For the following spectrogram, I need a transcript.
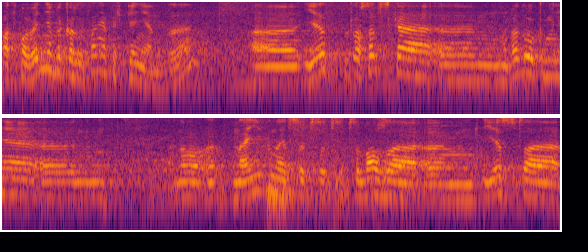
e, odpowiednie wykorzystanie tych pieniędzy e, jest troszeczkę według mnie no, naiwny, czy, czy, czy, czy może jeszcze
